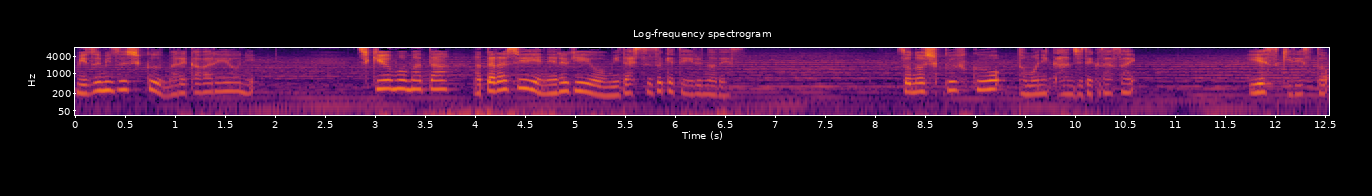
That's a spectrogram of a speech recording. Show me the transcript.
みずみずしく生まれ変わるように地球もまた新しいエネルギーを生み出し続けているのです。その祝福を共に感じてください。イエス・キリスト。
